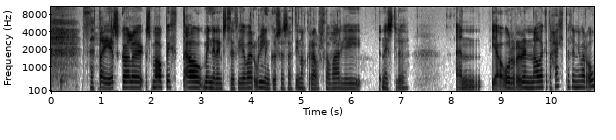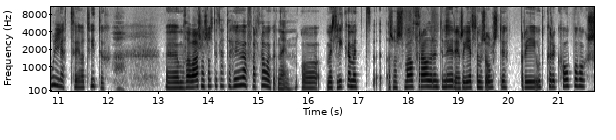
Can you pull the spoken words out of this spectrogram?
þetta er sko alveg smá byggt á minni reynslu því ég var úrlingur sér sagt í nokkur ár, þá var ég í neyslu en já, og raunin náði ekkert að hætta fyrir en ég var ólétt þegar ég var tvítug Um, og það var svona svolítið þetta hugafar þá eitthvað neginn og minnst líka með svona smá þráður undir niður eins og ég held að mér ólst upp bara í útkverju kópavóks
